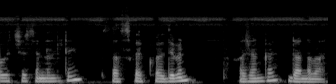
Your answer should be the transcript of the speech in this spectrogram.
অবশ্যই চ্যানেলটি সাবস্ক্রাইব করে দেবেন। অসংখ্য ধন্যবাদ।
